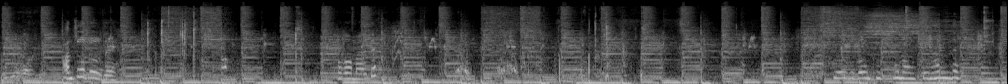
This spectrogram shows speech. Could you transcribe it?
걸려가지고 안 찍어줘도 돼. 어? 더 감아야 돼? 여기 너무 불편하긴 한데.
